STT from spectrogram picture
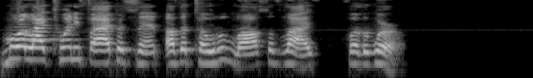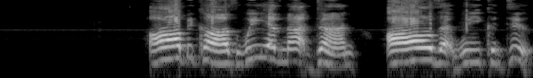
more like 25% of the total loss of life for the world. All because we have not done all that we could do.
